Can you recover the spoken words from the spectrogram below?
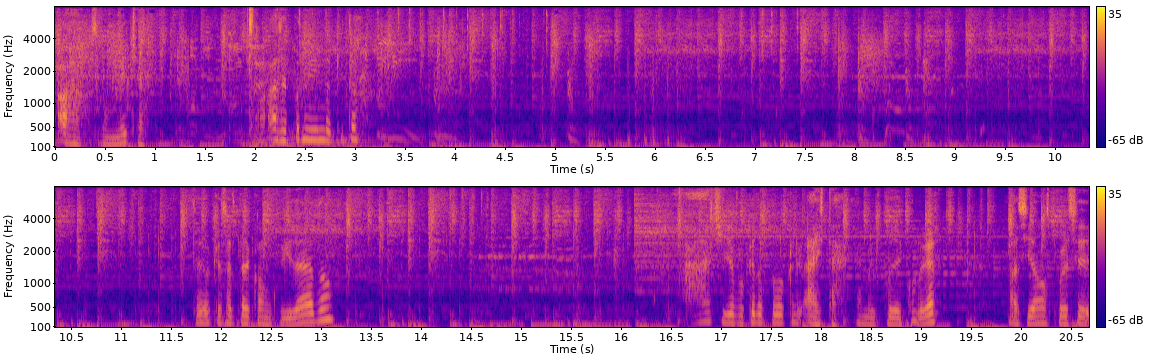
Ah, se mecha. Ah, se pone bien loquito. Tengo que saltar con cuidado. Ah, chido, ¿por qué no puedo colgar? Ahí está, ya me pude colgar. Así vamos por ese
